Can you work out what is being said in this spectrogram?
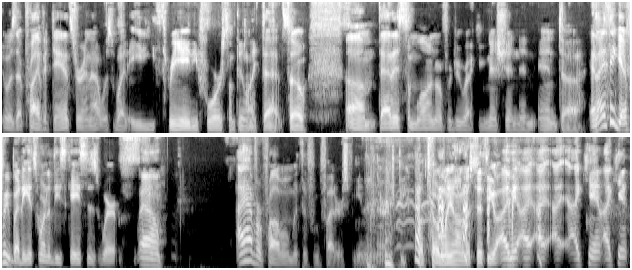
it was a private dancer and that was what 83 84 something like that so um, that is some long overdue recognition and and uh, and i think everybody it's one of these cases where well I have a problem with the Foo Fighters being in there. To be totally honest with you, I mean, I, I, I can't, I can't.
